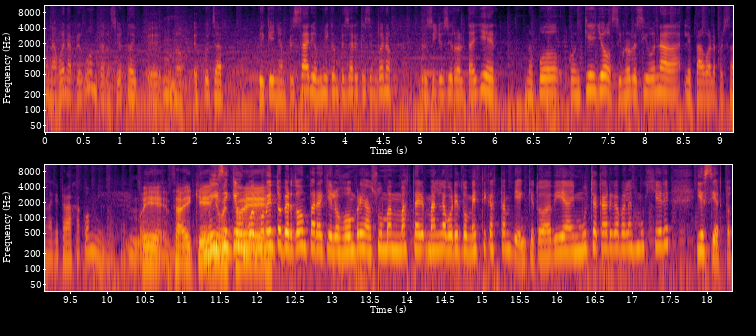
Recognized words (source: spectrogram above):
una buena pregunta, ¿no es cierto? Eh, Mm. Uno escucha pequeños empresarios, microempresarios que dicen, bueno, pero si yo cierro el taller, no puedo, ¿con qué yo, si no recibo nada, le pago a la persona que trabaja conmigo? Oye, ¿sabes qué? Me dicen que es un buen momento, perdón, para que los hombres asuman más, más labores domésticas también, que todavía hay mucha carga para las mujeres, y es cierto.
